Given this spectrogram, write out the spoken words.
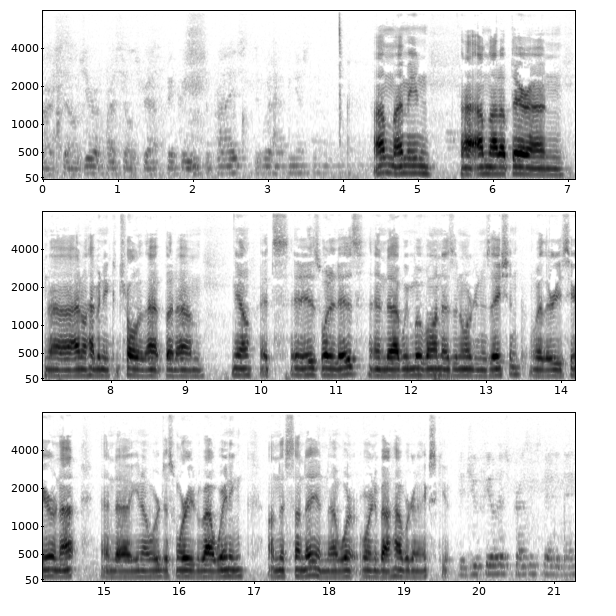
Parcells. You're a Parcells draft pick. Are you surprised at what happened yesterday? Um, I mean, I, I'm not up there, and uh, I don't have any control of that. But um, you know, it's it is what it is, and uh, we move on as an organization, whether he's here or not. And uh, you know, we're just worried about winning on this Sunday, and uh, we're worrying about how we're going to execute. Did you feel his presence day to day?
